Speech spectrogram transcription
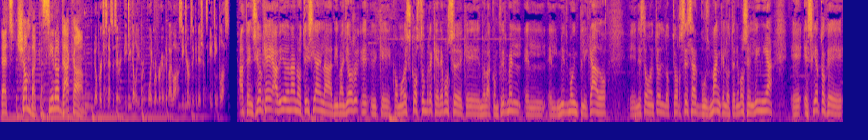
That's chumbacasino.com. No purchase necessary. BGW. Void were prohibited by law. See terms and conditions. 18 plus. Atención que ha habido una noticia en la DIMAYOR eh, eh, que como es costumbre queremos eh, que nos la confirme el, el- el mismo implicado, en este momento el doctor César Guzmán, que lo tenemos en línea. Eh, es cierto que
